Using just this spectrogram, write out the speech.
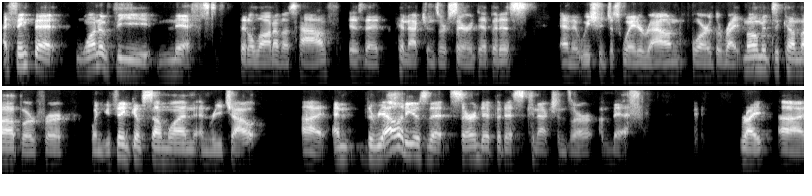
I think that one of the myths that a lot of us have is that connections are serendipitous and that we should just wait around for the right moment to come up or for when you think of someone and reach out. Uh, and the reality is that serendipitous connections are a myth right? Uh,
